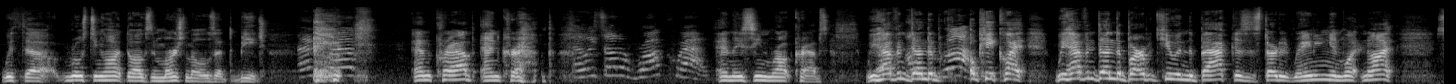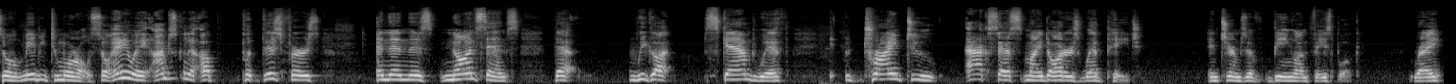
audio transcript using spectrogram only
with uh, roasting hot dogs and marshmallows at the beach. And crab. and crab and crab. And we saw the rock crab. And they seen rock crabs. We haven't done the oh, okay, quiet. We haven't done the barbecue in the back because it started raining and whatnot. So maybe tomorrow. So anyway, I'm just gonna up put this first, and then this nonsense that we got scammed with, trying to access my daughter's web page, in terms of being on Facebook, right?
